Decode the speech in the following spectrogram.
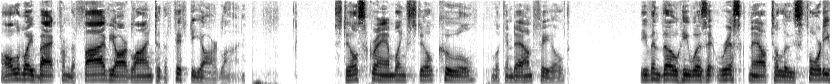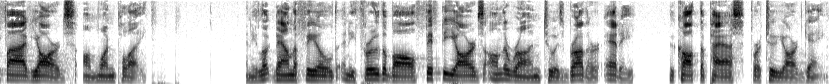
all the way back from the five yard line to the 50 yard line. Still scrambling, still cool, looking downfield even though he was at risk now to lose 45 yards on one play. And he looked down the field and he threw the ball 50 yards on the run to his brother, Eddie, who caught the pass for a two yard gain.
